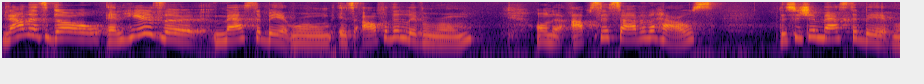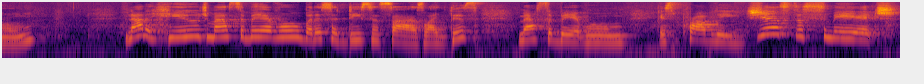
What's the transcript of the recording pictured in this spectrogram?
now let's go. And here's the master bedroom. It's off of the living room on the opposite side of the house. This is your master bedroom. Not a huge master bedroom, but it's a decent size. Like this master bedroom is probably just a smidge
